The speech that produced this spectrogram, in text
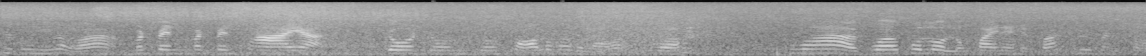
คือตรงนี้แบบว่า มันเป็นมันเป็นทรายอะ โดนโดนโดนซ้อลงมาหมดแล้วอะกลัวกลัวกลัวกลัวหล่นลงไปเนี่ยเห็นปะคือมันซ้อ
